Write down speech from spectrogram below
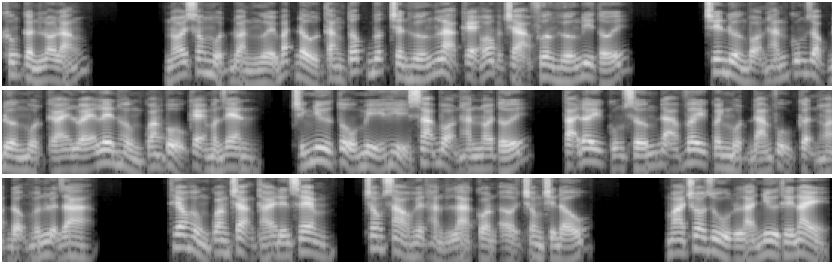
không cần lo lắng nói xong một đoàn người bắt đầu tăng tốc bước chân hướng là kẻ óp trả phương hướng đi tới. Trên đường bọn hắn cũng dọc đường một cái lóe lên hồng quang bộ kẹ mẩn gen, chính như tổ mỹ hỉ xa bọn hắn nói tới, tại đây cũng sớm đã vây quanh một đám phụ cận hoạt động huấn luyện ra. Theo hồng quang trạng thái đến xem, trong xào huyệt hẳn là còn ở trong chiến đấu. Mà cho dù là như thế này,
